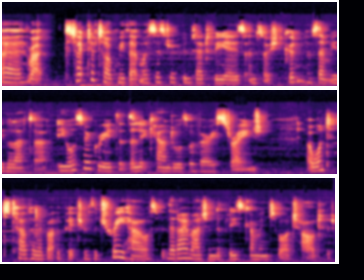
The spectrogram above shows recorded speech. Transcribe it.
Uh, right. Detective told me that my sister had been dead for years, and so she couldn't have sent me the letter. He also agreed that the lit candles were very strange. I wanted to tell him about the picture of the tree house, but then I imagined the police coming to our childhood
